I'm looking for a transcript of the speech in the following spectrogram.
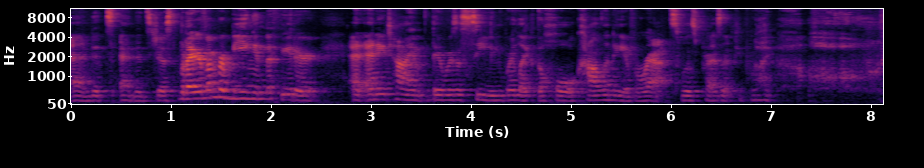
and it's and it's just. But I remember being in the theater at any time there was a scene where like the whole colony of rats was present. People were like, oh,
